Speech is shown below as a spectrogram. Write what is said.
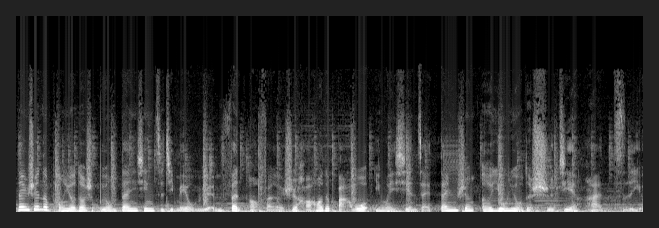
单身的朋友倒是不用担心自己没有缘分啊，反而是好好的把握，因为现在单身而拥有的时间和自由。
